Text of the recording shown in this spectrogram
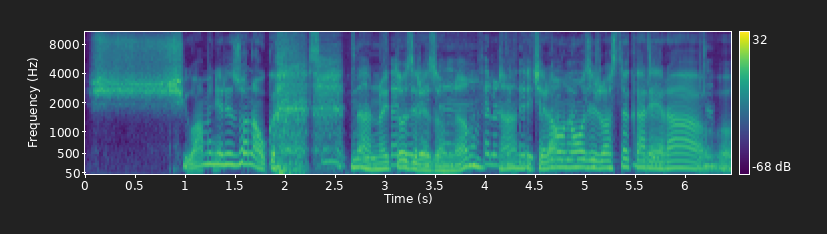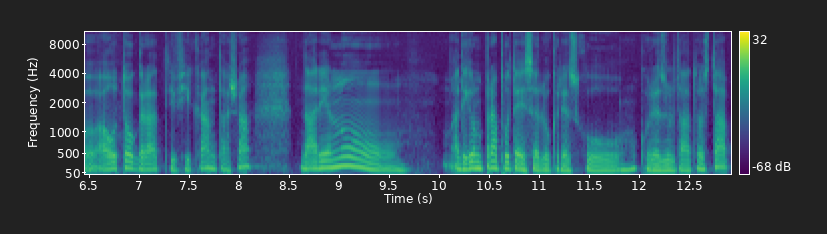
Și oamenii rezonau. Că, da, noi toți rezonăm. De, da? Deci era un 90% care era da. Uh, autogratificant, așa, dar el nu Adică nu prea puteai să lucrezi cu, cu rezultatul ăsta,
